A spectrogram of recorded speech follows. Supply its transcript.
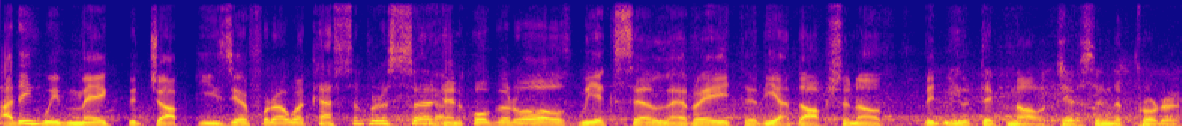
I think we make the job easier for our customers, uh, and overall we accelerate the adoption of the new technologies in the broader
